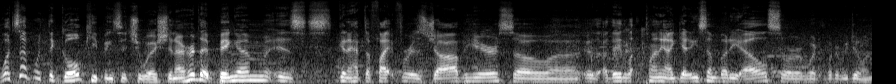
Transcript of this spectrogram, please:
what's up with the goalkeeping situation? I heard that Bingham is going to have to fight for his job here. So, uh, are they planning on getting somebody else, or what, what are we doing?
